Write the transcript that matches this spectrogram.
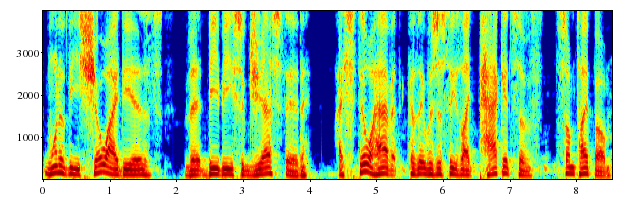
one of the show ideas that BB suggested. I still have it because it was just these like packets of some type of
